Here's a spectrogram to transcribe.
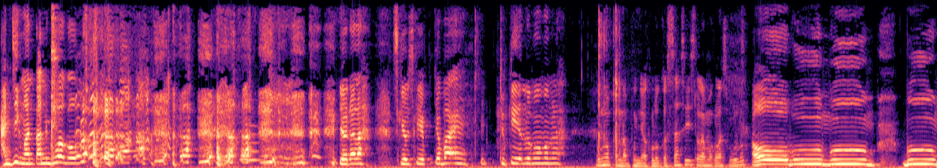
Anjing mantan gua goblok. ya udahlah, skip skip. Coba eh, Cuki lu ngomong lah. Gue gak pernah punya keluh kesah sih selama kelas 10 Oh, boom boom. Boom,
